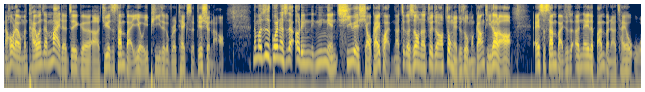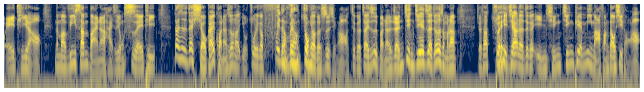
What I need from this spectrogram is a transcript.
那后来我们台湾在卖的这个呃 GS 三百也有一批这个 Vertex Edition 啊。那么日规呢是在二零零零年七月小改款，那这个时候呢最重要重点就是我们刚刚提到了啊，S 三百就是 NA 的版本呢才有五 AT 了啊，那么 V 三百呢还是用四 AT，但是在小改款的时候呢有做了一个非常非常重要的事情啊，这个在日本呢人尽皆知，就是什么呢？就它追加了这个引擎晶片密码防盗系统啊。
